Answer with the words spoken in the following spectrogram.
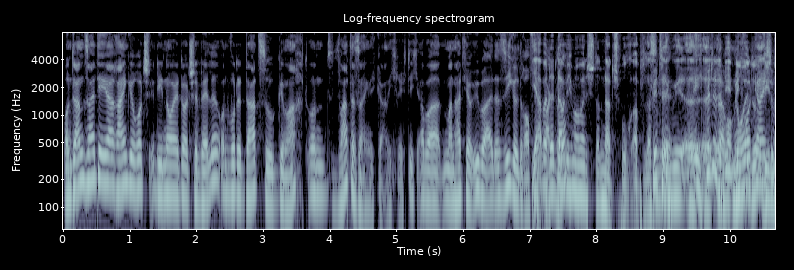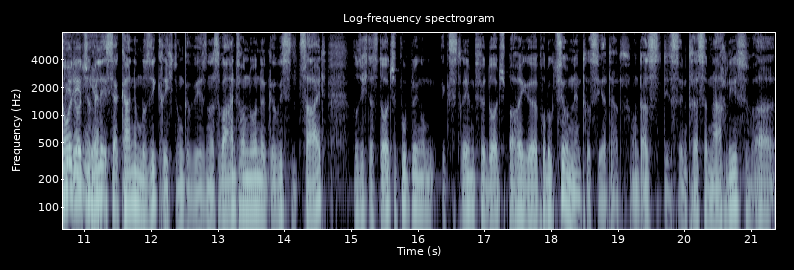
Und dann seid ihr ja reingerutscht in die neue Deutsche Welle und wurde dazu gemacht und war das eigentlich gar nicht richtig. Aber man hat ja überall das Siegel drauf Ja, aber da gepackt, darf oder? ich mal meinen Standardspruch ablassen. Bitte. Irgendwie, äh, Ich bitte äh, darum. Die Ich neue, nicht die so neue Deutsche hier. Welle ist ja keine Musikrichtung gewesen. Das war einfach nur eine gewisse Zeit, wo sich das deutsche Publikum extrem für deutschsprachige Produktionen interessiert hat. Und als dieses Interesse nachließ, war,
